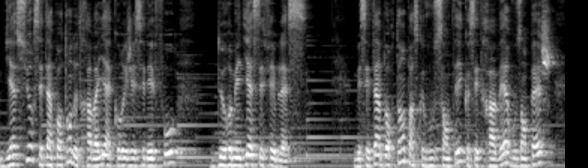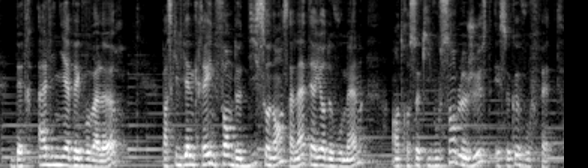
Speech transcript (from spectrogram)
Bien sûr, c'est important de travailler à corriger ses défauts, de remédier à ses faiblesses mais c'est important parce que vous sentez que ces travers vous empêchent d'être aligné avec vos valeurs, parce qu'ils viennent créer une forme de dissonance à l'intérieur de vous-même entre ce qui vous semble juste et ce que vous faites.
